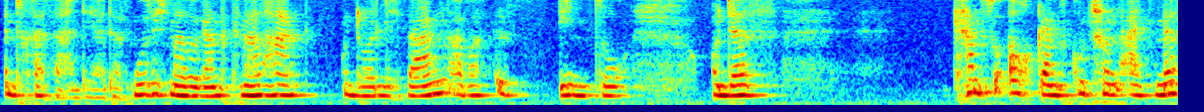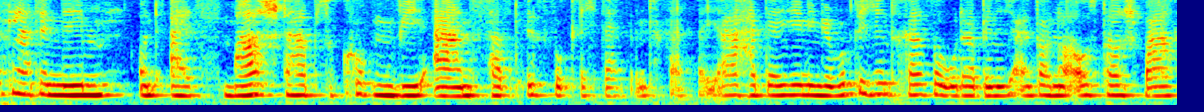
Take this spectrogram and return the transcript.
Interesse an dir. Das muss ich mal so ganz knallhart und deutlich sagen, aber es ist eben so. Und das kannst du auch ganz gut schon als Messlatte nehmen und als Maßstab zu gucken, wie ernsthaft ist wirklich das Interesse. Ja, hat derjenige wirklich Interesse oder bin ich einfach nur austauschbar?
